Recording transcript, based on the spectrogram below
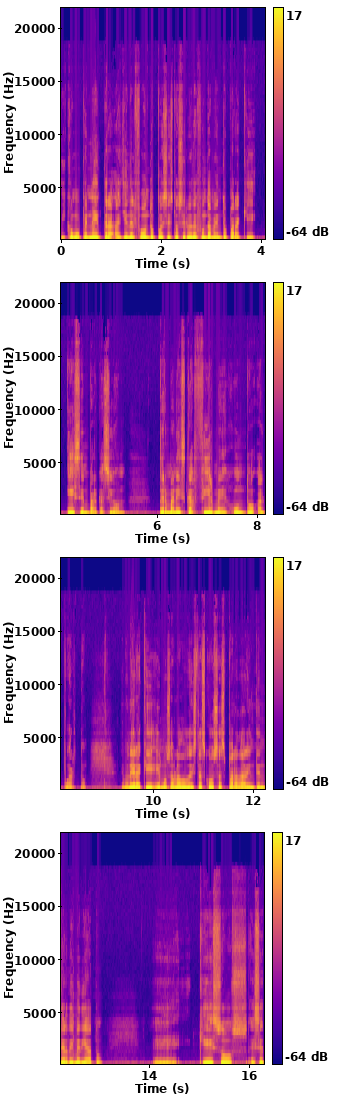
y como penetra allí en el fondo, pues esto sirve de fundamento para que esa embarcación permanezca firme junto al puerto. De manera que hemos hablado de estas cosas para dar a entender de inmediato eh, que esos, ese,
